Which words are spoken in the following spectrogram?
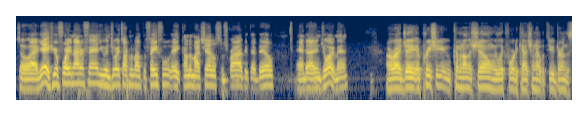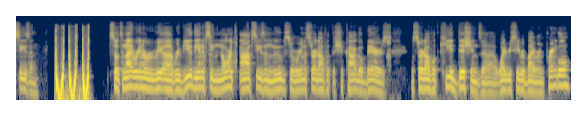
So, uh, yeah, if you're a 49er fan, you enjoy talking about the faithful, hey, come to my channel, subscribe, hit that bell, and uh, enjoy, man. All right, Jay, appreciate you coming on the show, and we look forward to catching up with you during the season. So tonight we're gonna re- uh, review the NFC North offseason moves. So we're gonna start off with the Chicago Bears. We'll start off with key additions: uh, wide receiver Byron Pringle,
